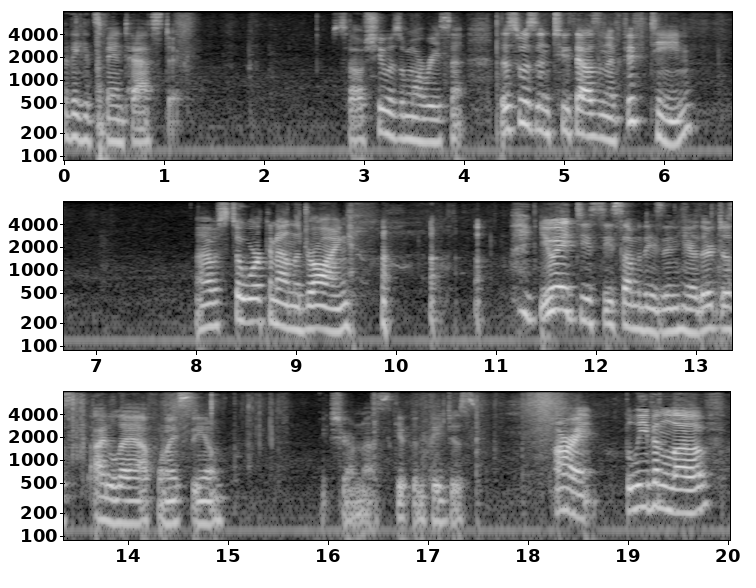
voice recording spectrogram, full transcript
I think it's fantastic. So she was a more recent. This was in 2015. I was still working on the drawing. you wait till you see some of these in here. They're just, I laugh when I see them. Make sure I'm not skipping pages. All right, Believe in Love.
